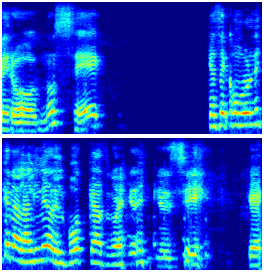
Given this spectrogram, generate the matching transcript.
pero no sé. Que se comuniquen a la línea del podcast, güey. Que, sí, que,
